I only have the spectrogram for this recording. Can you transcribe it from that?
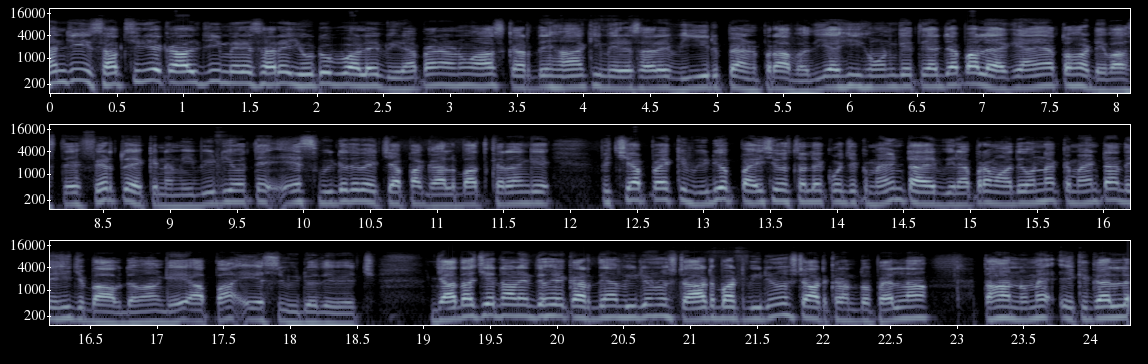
ਹਾਂਜੀ, ਸਤਿ ਸ੍ਰੀ ਅਕਾਲ ਜੀ ਮੇਰੇ ਸਾਰੇ YouTube ਵਾਲੇ ਵੀਰਾਂ ਭੈਣਾਂ ਨੂੰ। ਆਸ ਕਰਦੇ ਹਾਂ ਕਿ ਮੇਰੇ ਸਾਰੇ ਵੀਰ, ਭੈਣ ਭਰਾ ਵਧੀਆ ਹੀ ਹੋਣਗੇ ਤੇ ਅੱਜ ਆਪਾਂ ਲੈ ਕੇ ਆਏ ਹਾਂ ਤੁਹਾਡੇ ਵਾਸਤੇ ਫਿਰ ਤੋਂ ਇੱਕ ਨਵੀਂ ਵੀਡੀਓ ਤੇ ਇਸ ਵੀਡੀਓ ਦੇ ਵਿੱਚ ਆਪਾਂ ਗੱਲਬਾਤ ਕਰਾਂਗੇ। ਪਿੱਛੇ ਆਪਾਂ ਇੱਕ ਵੀਡੀਓ ਪਾਈ ਸੀ, ਉਸ ਥੱਲੇ ਕੁਝ ਕਮੈਂਟ ਆਏ ਵੀਰਾਂ ਭਰਾਵਾਂ ਦੇ, ਉਹਨਾਂ ਕਮੈਂਟਾਂ ਦੇ ਹੀ ਜਵਾਬ ਦੇਵਾਂਗੇ ਆਪਾਂ ਇਸ ਵੀਡੀਓ ਦੇ ਵਿੱਚ। ਜ਼ਿਆਦਾ ਚਿਰ ਨਾ ਲੈਂਦੇ ਹੋਏ ਕਰਦੇ ਹਾਂ ਵੀਡੀਓ ਨੂੰ ਸਟਾਰਟ ਬਟ ਵੀਡੀਓ ਨੂੰ ਸਟਾਰਟ ਕਰਨ ਤੋਂ ਪਹਿਲਾਂ ਤੁਹਾਨੂੰ ਮੈਂ ਇੱਕ ਗੱਲ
